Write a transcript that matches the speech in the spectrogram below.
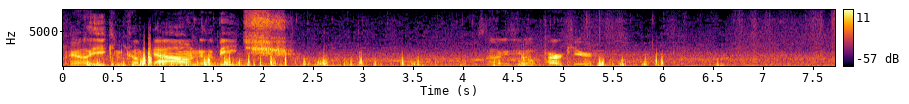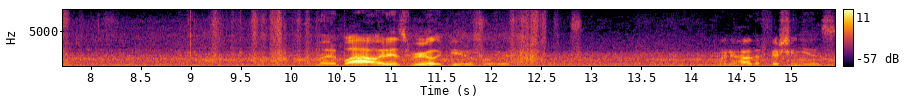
Apparently you can come down to the beach as long as you don't park here. But wow, it is really beautiful here. I wonder how the fishing is.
